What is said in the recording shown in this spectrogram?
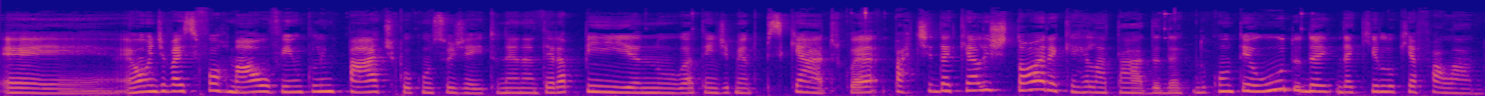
é, é onde vai se formar o vínculo empático com o sujeito, né? na terapia, no atendimento psiquiátrico. É a partir daquela história que é relatada, da, do conteúdo da, daquilo que é falado.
